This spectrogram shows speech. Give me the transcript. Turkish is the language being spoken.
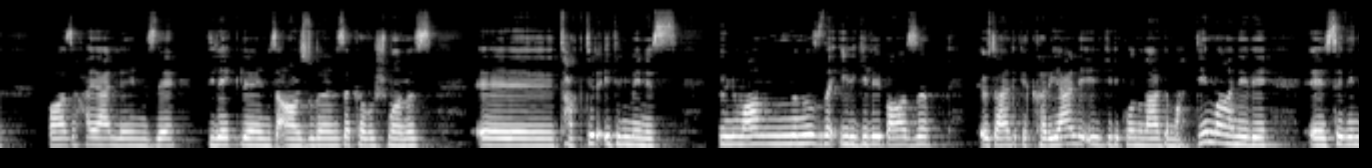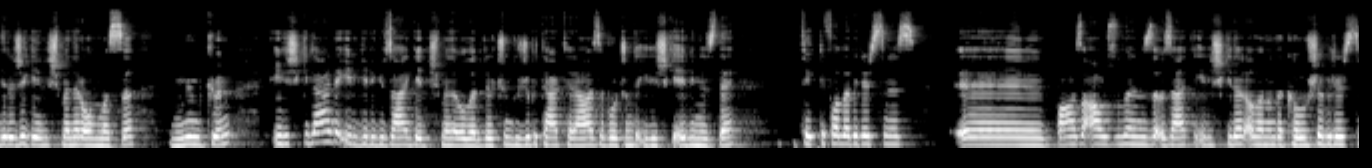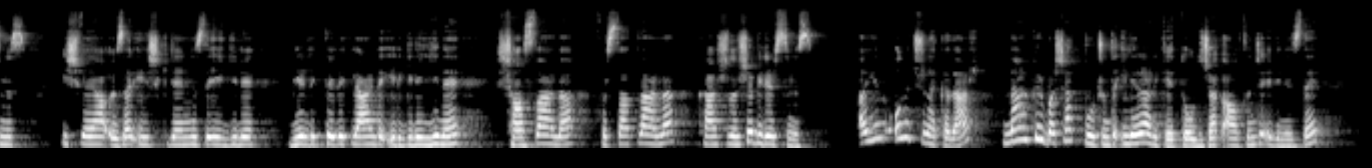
bazı hayallerinize, dileklerinize, arzularınıza kavuşmanız, e, takdir edilmeniz, ünvanınızla ilgili bazı özellikle kariyerle ilgili konularda maddi manevi e, sevindirici gelişmeler olması mümkün. İlişkilerle ilgili güzel gelişmeler olabilir. Çünkü Jüpiter terazi burcunda ilişki evinizde teklif alabilirsiniz. Ee, bazı arzularınızda özellikle ilişkiler alanında kavuşabilirsiniz. İş veya özel ilişkilerinizle ilgili, birlikteliklerle ilgili yine şanslarla, fırsatlarla karşılaşabilirsiniz. Ayın 13'üne kadar Merkür Başak Burcu'nda ileri hareketli olacak 6. evinizde.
